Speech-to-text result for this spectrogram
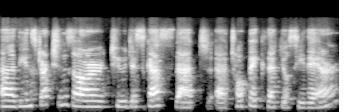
uh, the instructions are to discuss that uh, topic that you'll see there.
